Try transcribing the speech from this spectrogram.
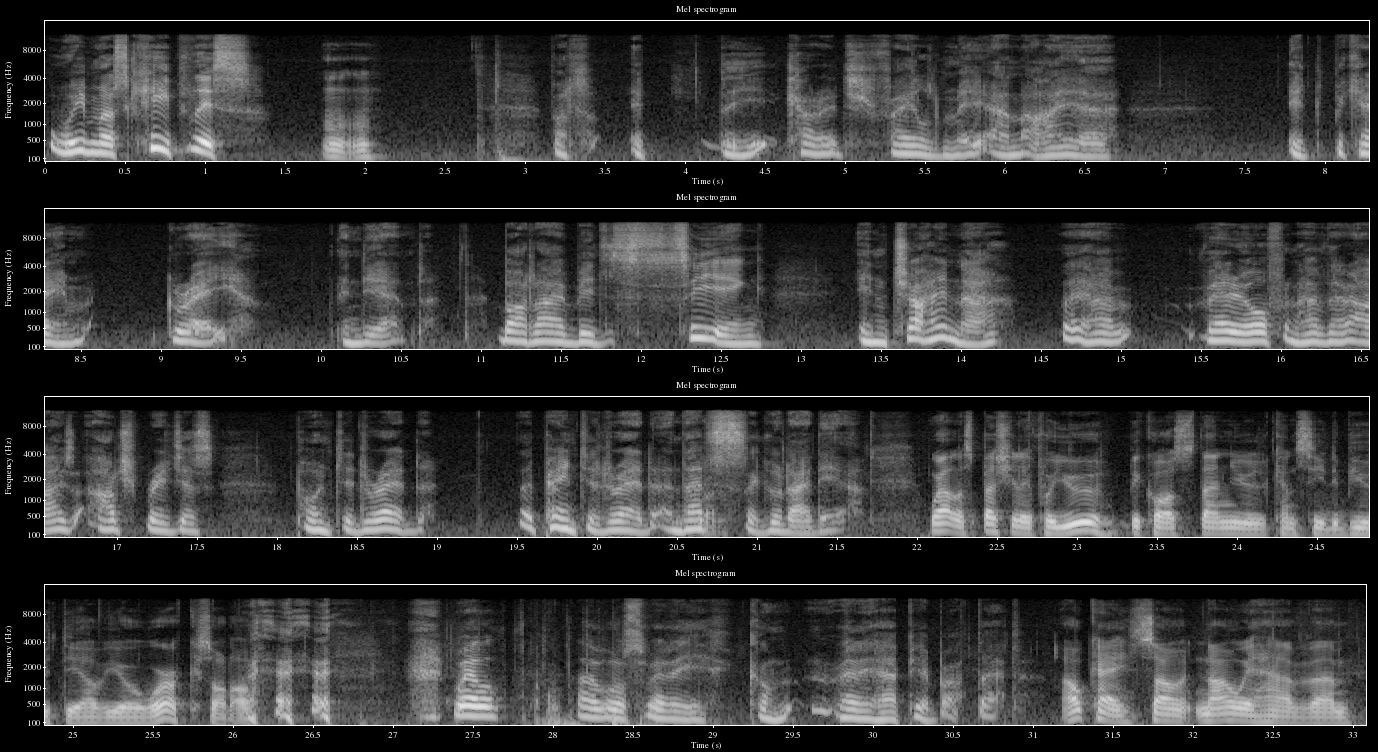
"We must keep this," Mhm. but it, the courage failed me, and I uh, it became grey in the end. But I've been seeing in China they have very often have their eyes arch bridges pointed red, they painted red, and that's a good idea. Well, especially for you, because then you can see the beauty of your work, sort of. Well, I was very con- very happy about that. okay. So now we have um,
